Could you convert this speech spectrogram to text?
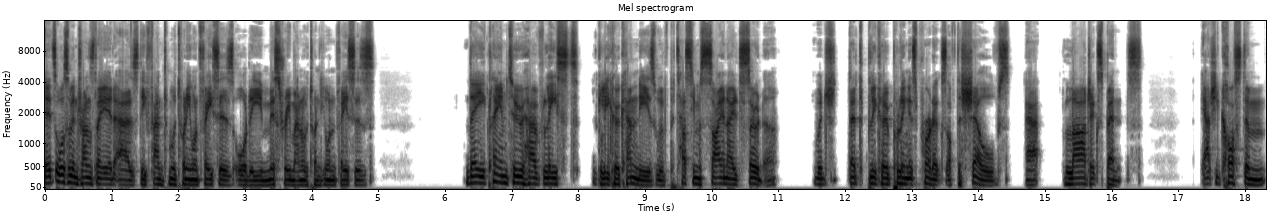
It's also been translated as the Phantom of 21 Faces or the Mystery Man with 21 Faces. They claim to have laced Glico candies with potassium cyanide soda, which led to Glico pulling its products off the shelves at large expense. It actually cost them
